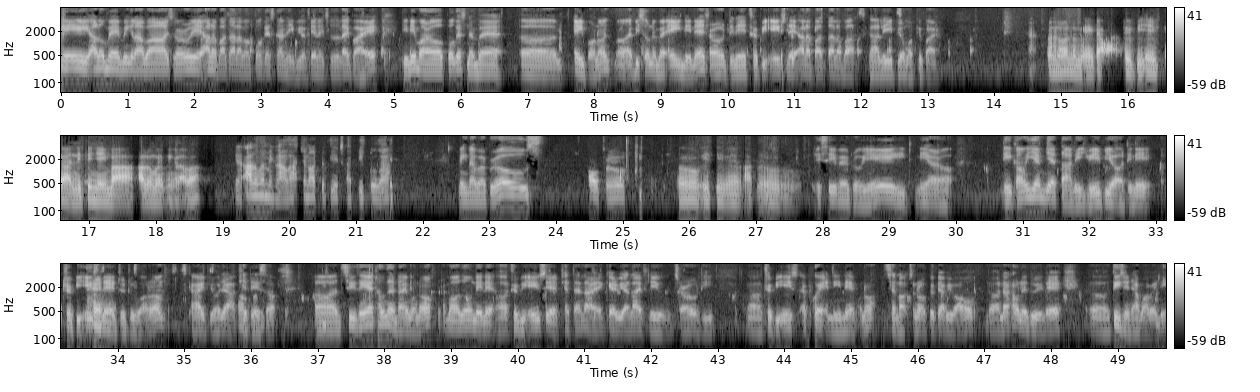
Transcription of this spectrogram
Okay အားလုံးပဲမင်္ဂလာပါကျွန်တော်တို့ရဲ့အလာဘာသာလာဘာ podcast ကနေပြီးတော့ပြန်လည်ကြိုဆိုလိုက်ပါရယ်ဒီနေ့မှာတော့ podcast number အဲ8ပေါ့နော် episode number 8အနေနဲ့ကျွန်တော်တို့ဒီနေ့ triple H နဲ့အလာဘာသာလာဘာစကားလေးပြောမှာဖြစ်ပါတယ်ကျွန်တော်နာမည်က triple H ကနေတင်ငိမ့်ပါအားလုံးပဲမင်္ဂလာပါအားလုံးပဲမင်္ဂလာပါကျွန်တော် triple H က people ပါမင်္ဂလာပါ bros oh bro oh easy ပဲပါ bro easy ပဲ bro ရေဒီနေ့ကတော့နေကောင်းရက်မြက်တာလေးရွေးပြီးတော့ဒီနေ့ triple H နဲ့အတူတူပေါ့နော် sky ပြောကြဖြစ်တယ်ဆိုတော့အာစီဇန်ရဲ့ထုံးစံတိုင်းပေါ့နော်ပထမဆုံးအနေနဲ့အာ triple H ရဲ့ဖြတ်တန်းလာတဲ့ career life လေးကိုကျွန်တော်တို့ဒီအာ triple H အဖွဲ့အနေနဲ့ပေါ့နော်တစ်ချက်တော့ကျွန်တော်ပြပြပေးပါဦးနားထောင်နေသူတွေလည်းအာသိချင်ကြပါပဲလေ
